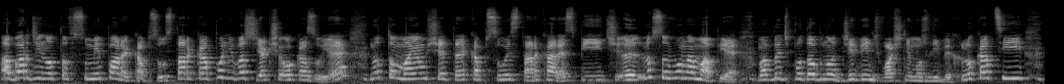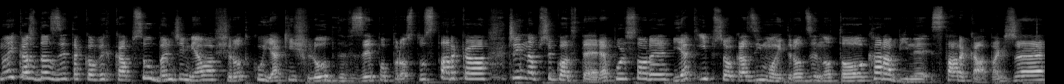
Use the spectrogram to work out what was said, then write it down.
a bardziej no to w sumie parę kapsuł Starka, ponieważ jak się okazuje, no to mają się te kapsuły Starka respić e, losowo na mapie. Ma być podobno 9 właśnie możliwych lokacji, no i każda z takowych kapsuł będzie miała w środku jakiś lód z po prostu Starka, czyli na przykład te repulsory, jak i przy okazji okazji, moi drodzy, no to karabiny Starka. Także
